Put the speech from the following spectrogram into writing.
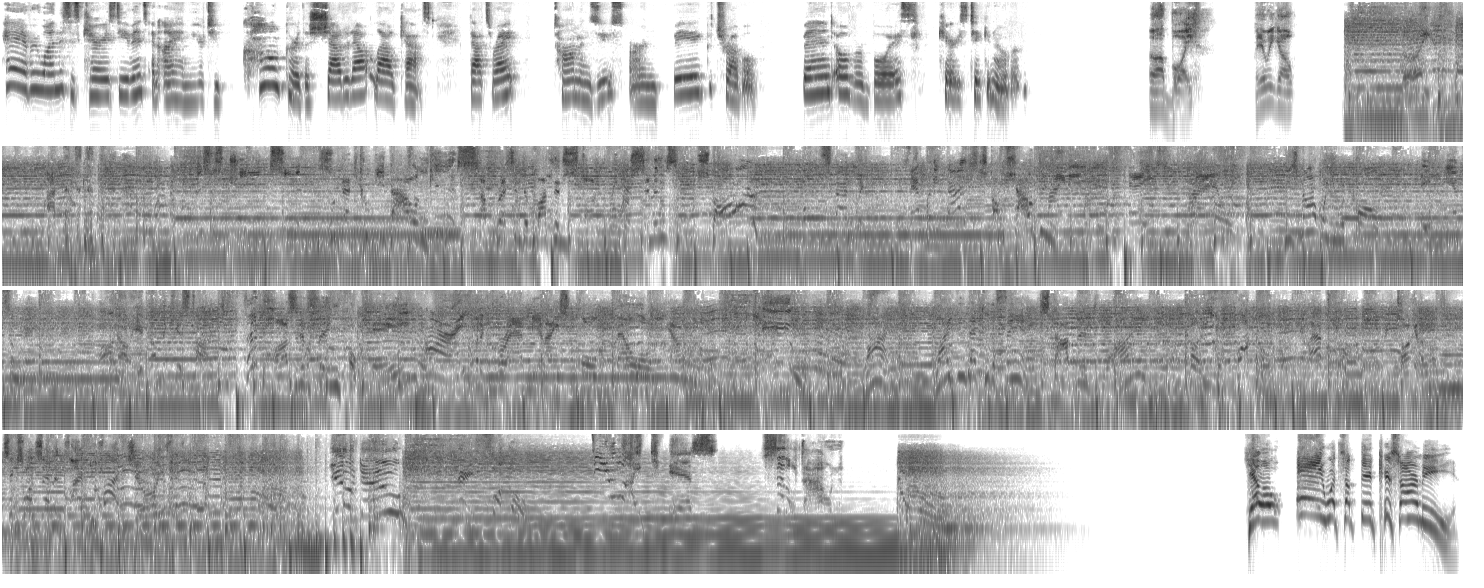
Hey everyone, this is Carrie Stevens, and I am here to conquer the Shout It Out Loudcast. That's right, Tom and Zeus are in big trouble. Bend over, boys. Carrie's taking over. Oh boy. Here we go. Oi. this is Gene Simmons. Put that cookie down. Yes. Stop pressing the button. Stockbroker Simmons. Star? Shouting. My name is Ace Riley. He's not what you would call a handsome man. Oh no, here come the kiss times. Is that a positive thing? Okay. Alright. I'm gonna grab me an ice cold mellow yellow. Why? Why do that to the fan? Stop it. Why? Because fuck them. That's what are you talking about? 617-525-0850. Kiss? Settle down. Yellow. Hey, what's up there, Kiss Army?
